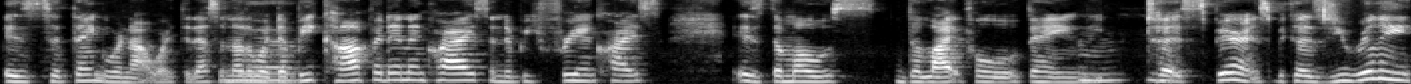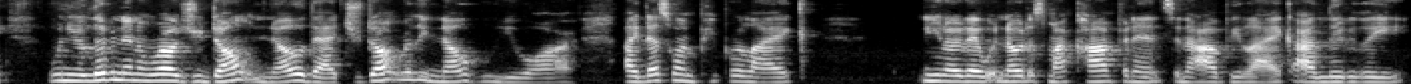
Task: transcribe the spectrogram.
is to think we're not worth it. That's another way to be confident in Christ and to be free in Christ is the most delightful thing to Mhm. experience because you really, when you're living in a world, you don't know that. You don't really know who you are. Like, that's when people like, you know, they would notice my confidence and I'll be like, I literally,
